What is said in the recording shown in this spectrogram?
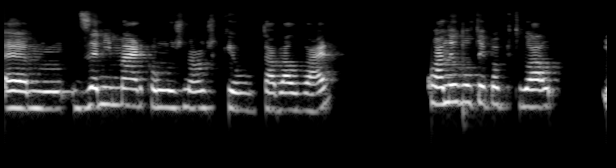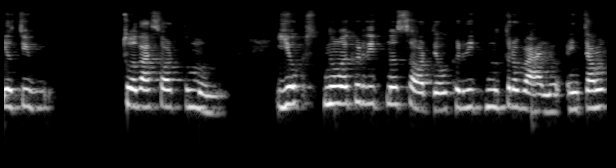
um, desanimar com os nomes que eu estava a levar, quando eu voltei para Portugal, eu tive toda a sorte do mundo. E eu não acredito na sorte, eu acredito no trabalho. Então,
